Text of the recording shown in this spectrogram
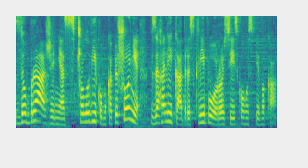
зображення з чоловіком у капюшоні взагалі кадри з кліпу російського співака.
